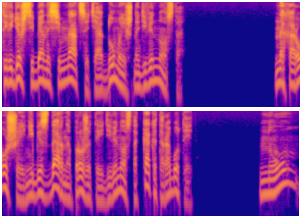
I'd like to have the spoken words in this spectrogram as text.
Ты ведешь себя на 17, а думаешь на 90 на хорошие, не бездарно прожитые 90. Как это работает? Ну...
